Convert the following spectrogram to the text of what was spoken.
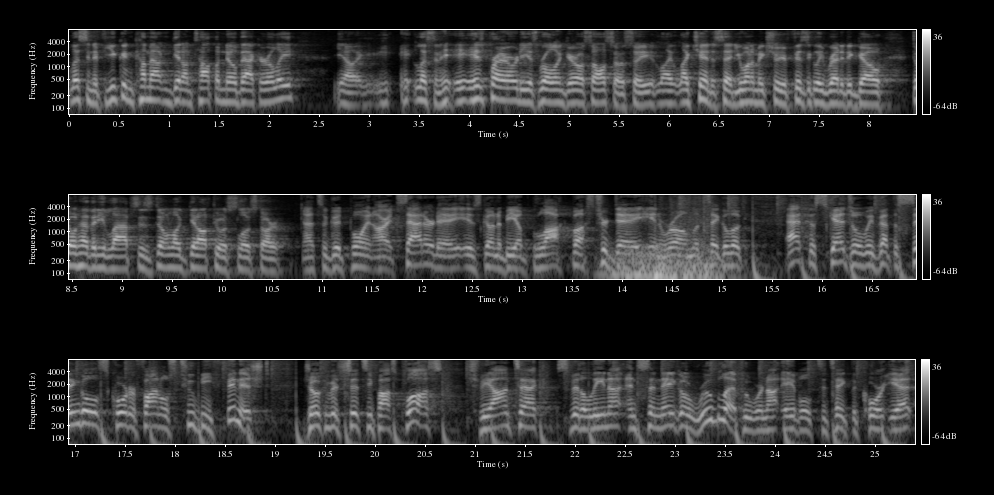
listen, if you can come out and get on top of Novak early, you know, listen, his priority is Roland Garros also. So, you, like, like Chanda said, you want to make sure you're physically ready to go. Don't have any lapses. Don't get off to a slow start. That's a good point. All right, Saturday is going to be a blockbuster day in Rome. Let's take a look at the schedule. We've got the singles quarterfinals to be finished. Djokovic, Tsitsipas, plus Swiatek, Svitolina, and Sonego Rublev, who were not able to take the court yet.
